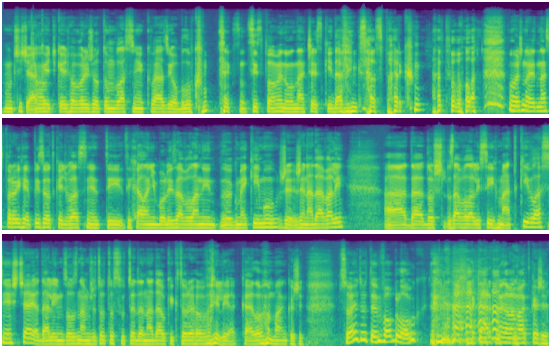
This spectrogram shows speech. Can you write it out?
určite. A keď, keď hovoríš o tom vlastne kvázi oblúku, tak som si spomenul na český dubbing South Parku a to bola možno jedna z prvých epizód, keď vlastne tí, tí chalani boli zavolaní e, k Mekimu, že, že nadávali a da, došl, zavolali si ich matky vlastne ešte a dali im zoznam, že toto sú teda nadávky, ktoré hovorili a Kyleova mamka, že co je to ten voblouk? A Cartmanová matka, že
